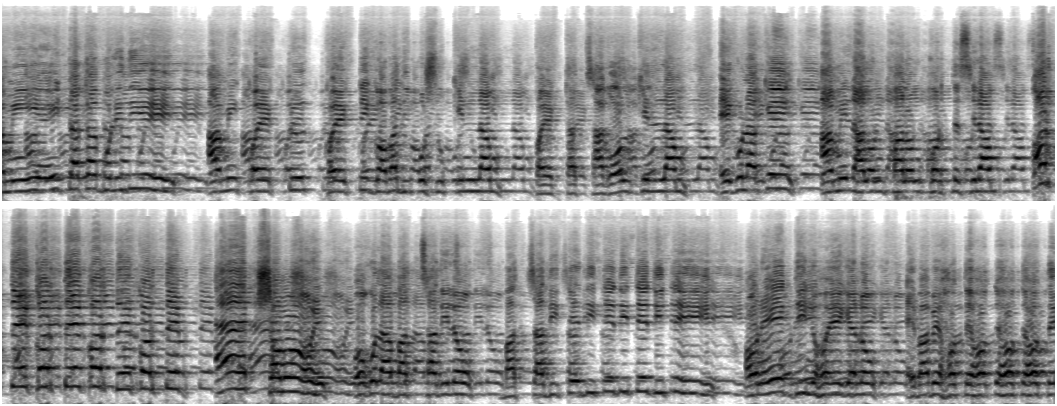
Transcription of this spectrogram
আমি এই টাকা বলি দিয়ে আমি কয়েকটি কয়েকটি গবাদি পশু কিনলাম, কয়েকটা ছাগল কিনলাম, এগুলাকে আমি লালন পালন করতেছিলাম। করতে করতে করতে করতে, এক সময় ওগুলা বাচ্চা দিল। বাচ্চা দিতে দিতে দিতে দিতে অনেক দিন হয়ে গেল। এভাবে হতে হতে হতে হতে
